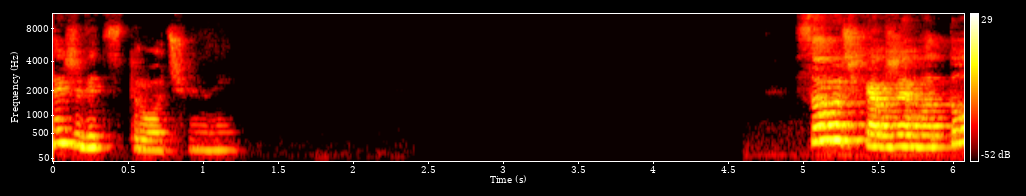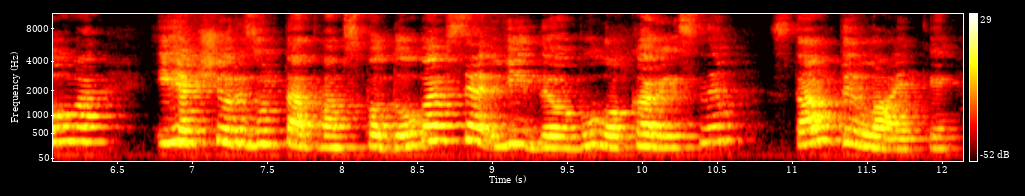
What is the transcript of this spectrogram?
теж відстрочений. Сорочка вже готова. І якщо результат вам сподобався, відео було корисним, ставте лайки,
